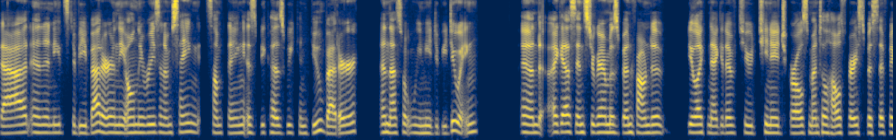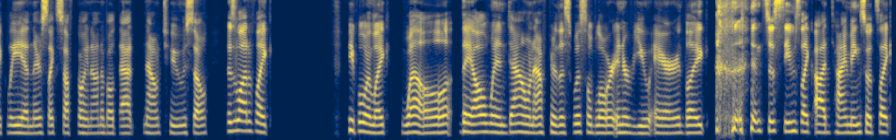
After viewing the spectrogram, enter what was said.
that and it needs to be better. And the only reason I'm saying something is because we can do better. And that's what we need to be doing. And I guess Instagram has been found to be like negative to teenage girls' mental health very specifically. And there's like stuff going on about that now too. So there's a lot of like people are like, well, they all went down after this whistleblower interview aired. Like it just seems like odd timing. So it's like,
